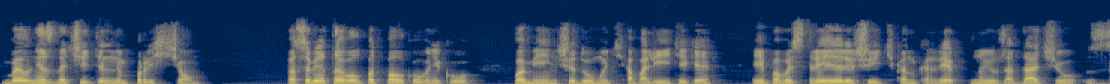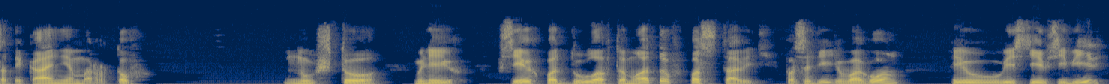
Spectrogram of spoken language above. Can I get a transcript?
был незначительным прыщом, посоветовал подполковнику поменьше думать о политике и побыстрее решить конкретную задачу с затыканием ртов. «Ну что, мне их всех под дуло автоматов поставить, посадить в вагон и увезти в Сибирь?» —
